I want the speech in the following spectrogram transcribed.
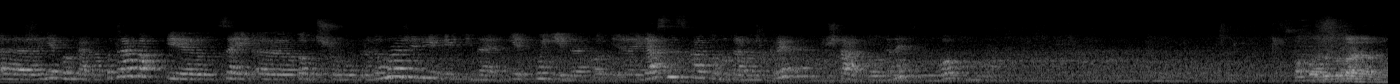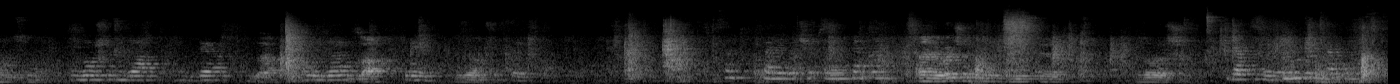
Е, Є конкретна потреба, і цей автобус, що був при домажеві, він іде і поїде Ясницька, тому треба відкрити штат до одиниць до Ставлю на голосування. Волошин за. Горбяк, За. За. три, За. чотири. Все, питання вичерпані. Дякую. Питання вичерпано, комісія завершена. Дякую. Дякую.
